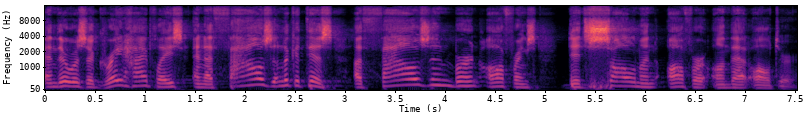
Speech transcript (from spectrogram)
And there was a great high place, and a thousand, look at this, a thousand burnt offerings did Solomon offer on that altar.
